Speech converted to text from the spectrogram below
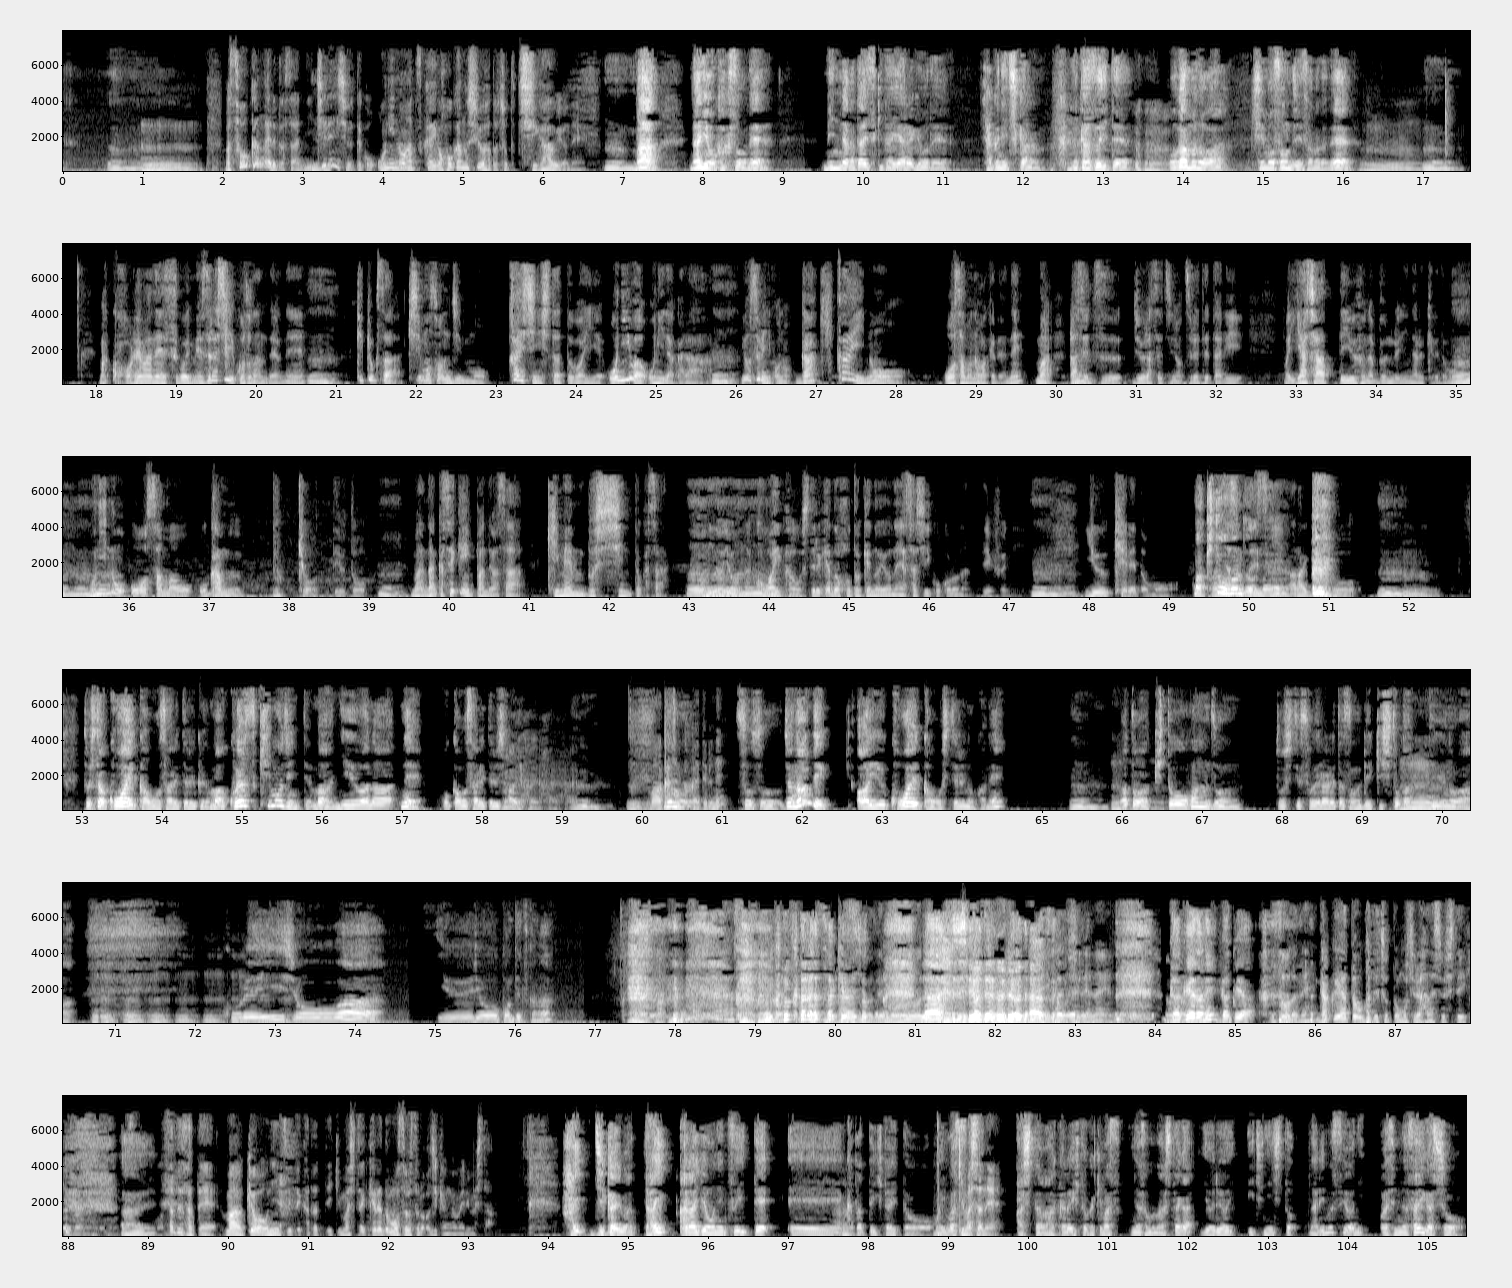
うんううん。ん。まあ、そう考えるとさ、日蓮宗ってこう、鬼の扱いが他の宗派とちょっと違うよね。うん。まあ、何を隠そうね。みんなが大好き大荒行で、100日間、ぬかづいて、拝むのは、岸本尊神様だね。うん。うん。まあ、これはね、すごい珍しいことなんだよね。うん。結局さ、岸本尊神も改心したとはいえ、鬼は鬼だから、うん。要するにこのガキ界の王様なわけだよね。まあ、羅刹、十羅刹にを連れてたり、まあ、夜叉っていう風な分類になるけれども、うんうん。鬼の王様を拝む仏教っていうと、うん、まあなんか世間一般ではさ、鬼面仏心とかさ、うん。鬼のような怖い顔してるけど仏のような優しい心なんていう風にうん。言うけれども、まあ、祈祷本尊ね。荒木と、う。うんん。としては怖い顔をされてるけど、まあ、小安肝人って、まあ、柔和なね、お顔されてるじゃん。はいはいはいはい。うん。うん。まあ赤ちゃん抱えてるね。そうそう。じゃあなんで、ああいう怖い顔をしてるのかね。うん。うんあとは、祈祷本尊として添えられたその歴史とかっていうのは。これ以上は、有料コンテンツかな？ま あここから先はちょっとラジオで無料でラジオで無料でかもしれない楽屋だね、楽屋。そうだね。楽屋トークでちょっと面白い話をしていければなはい。さてさて、まあ今日は鬼について語っていきましたけれども、そろそろお時間が参りました。はい。次回は大荒行について、えうんー、語っていきたいと思います。来ましたね。明日は明るい日と書きます。皆様の明日がより良い一日となりますように。おやすみなさい、合唱。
